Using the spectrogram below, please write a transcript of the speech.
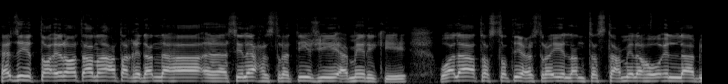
هذه الطائرات أنا أعتقد أنها آه، سلاح استراتيجي أمريكي ولا تستطيع إسرائيل أن تستعمله إلا ب...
